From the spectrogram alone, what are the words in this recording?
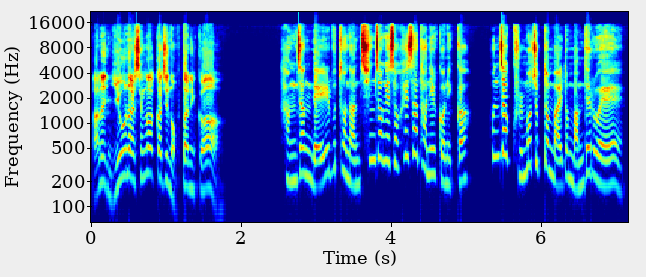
나는 이혼할 생각까진 없다니까. 당장 내일부터 난 친정에서 회사 다닐 거니까 혼자 굶어 죽던 말던 맘대로 해.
